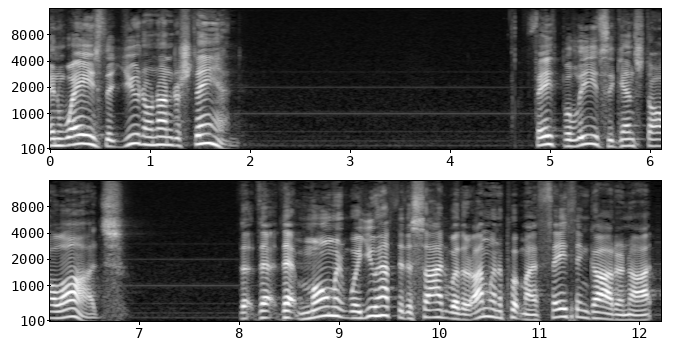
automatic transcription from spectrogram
in ways that you don't understand. Faith believes against all odds. That, that, that moment where you have to decide whether I'm going to put my faith in God or not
